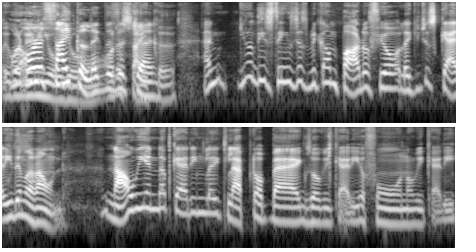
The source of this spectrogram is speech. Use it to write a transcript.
or, Or- got or a cycle, like there's a a cycle. And you know these things just become part of your like you just carry them around. Now we end up carrying like laptop bags or we carry a phone or we carry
